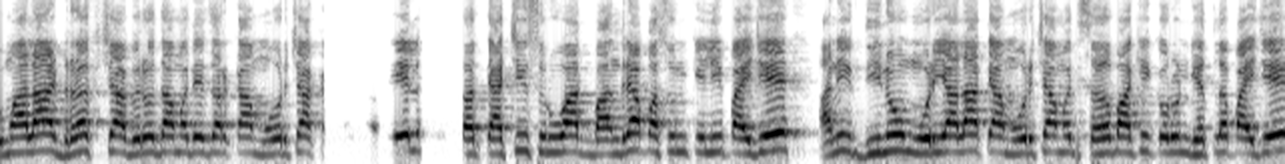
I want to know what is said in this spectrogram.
तुम्हाला ड्रग्सच्या विरोधामध्ये जर का मोर्चा असेल तर त्याची सुरुवात बांद्र्यापासून केली पाहिजे आणि दिनो मोर्याला त्या मोर्चामध्ये सहभागी करून घेतलं पाहिजे.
